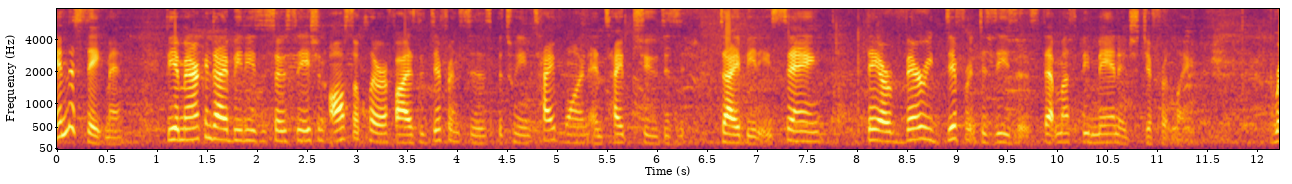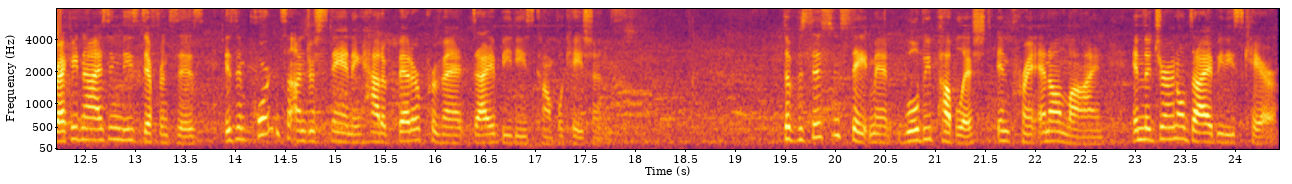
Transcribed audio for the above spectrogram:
In the statement, the American Diabetes Association also clarifies the differences between type 1 and type 2 diabetes, saying they are very different diseases that must be managed differently. Recognizing these differences is important to understanding how to better prevent diabetes complications. The position statement will be published in print and online in the journal Diabetes Care.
